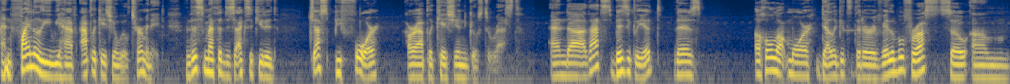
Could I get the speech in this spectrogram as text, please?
And finally, we have application will terminate. This method is executed just before our application goes to rest. And uh, that's basically it. There's a whole lot more delegates that are available for us. So um,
